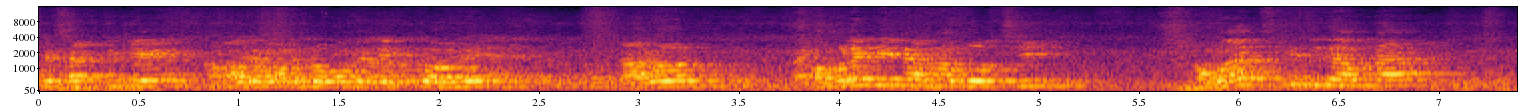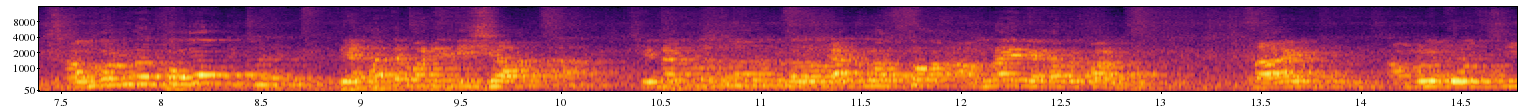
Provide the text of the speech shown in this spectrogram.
পেশার থেকে আমাদের অন্যভাবে দেখতে হবে। কারণ সকলে যেটা আমরা বলছি, সমাজকে যদি আমরা সামান্যতম কিছু দেখাতে পারি দিশা, সেটা কিন্তু একমাত্র আমরাই দেখাতে পারব। তাই আমি বলছি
